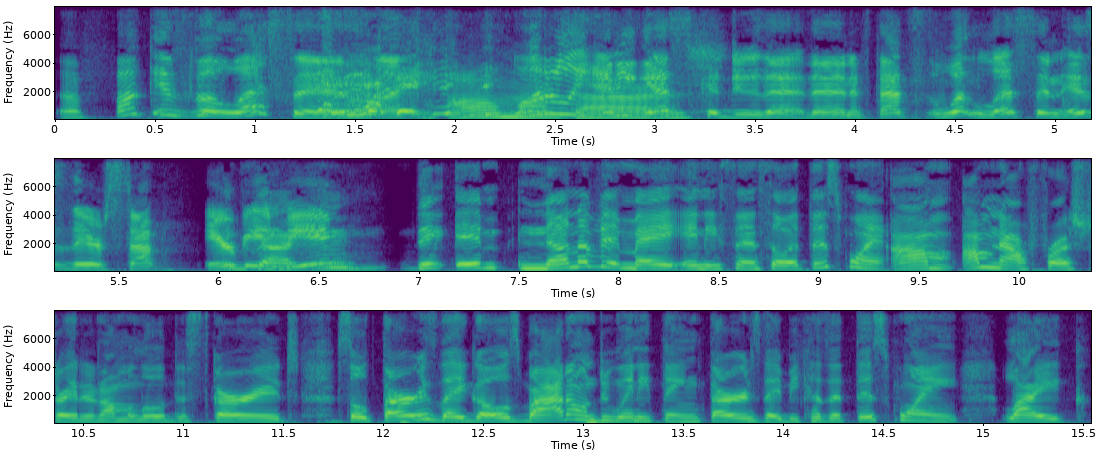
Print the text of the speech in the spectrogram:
The fuck is the lesson? Like, Oh literally any guest could do that. Then, if that's what lesson is there, stop Airbnb. Exactly. None of it made any sense. So at this point, I'm I'm now frustrated. I'm a little discouraged. So Thursday goes by. I don't do anything Thursday because at this point, like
